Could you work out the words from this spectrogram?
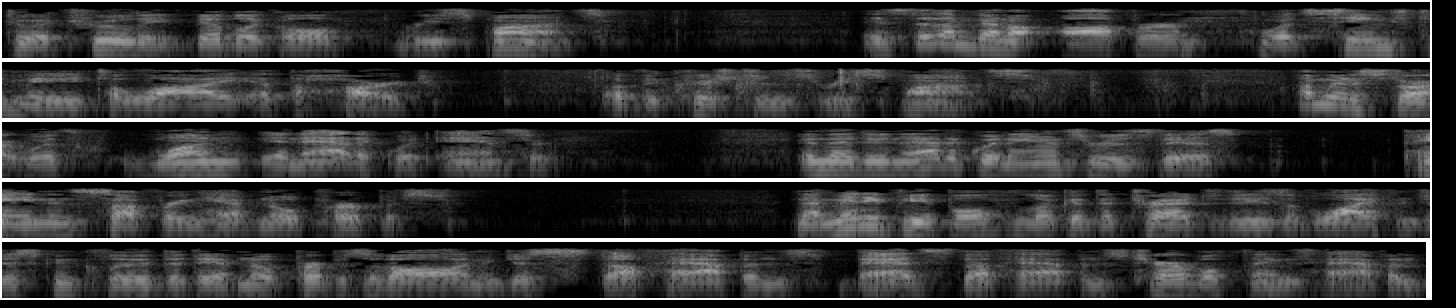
to a truly biblical response. Instead, I'm going to offer what seems to me to lie at the heart of the Christian's response. I'm going to start with one inadequate answer. And that inadequate answer is this pain and suffering have no purpose. Now, many people look at the tragedies of life and just conclude that they have no purpose at all. I mean, just stuff happens, bad stuff happens, terrible things happen,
